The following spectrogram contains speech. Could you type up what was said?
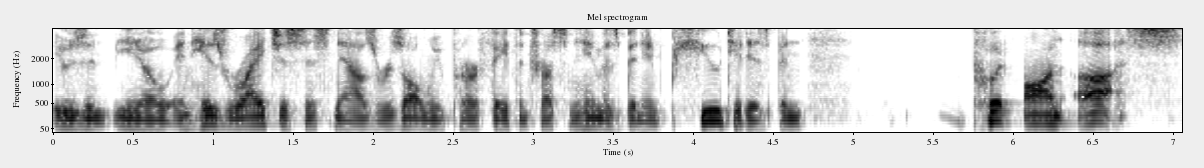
It was, you know, and his righteousness now, as a result, when we put our faith and trust in him, has been imputed, has been put on us,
